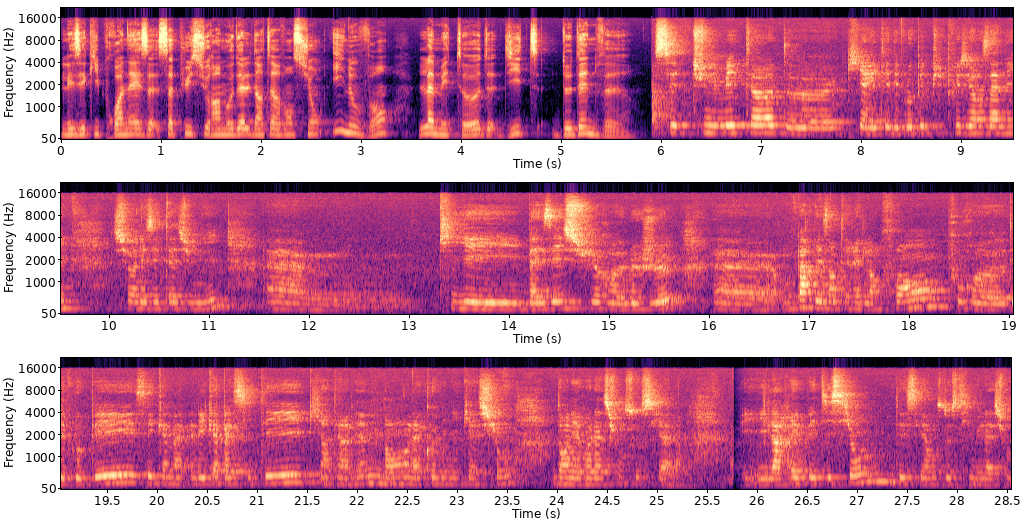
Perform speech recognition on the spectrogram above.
Les équipes rouennaises s'appuient sur un modèle d'intervention innovant, la méthode dite de Denver. C'est une méthode euh, qui a été développée depuis plusieurs années sur les États-Unis. Euh, qui est basée sur le jeu. Euh, on part des intérêts de l'enfant pour développer les capacités qui interviennent dans la communication, dans les relations sociales. Et la répétition des séances de stimulation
